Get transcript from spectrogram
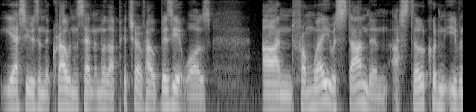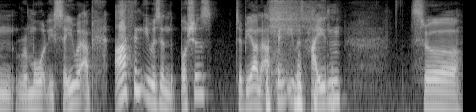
yes, he was in the crowd and sent another picture of how busy it was. And from where he was standing, I still couldn't even remotely see where. I think he was in the bushes. To be honest, I think he was hiding. So,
